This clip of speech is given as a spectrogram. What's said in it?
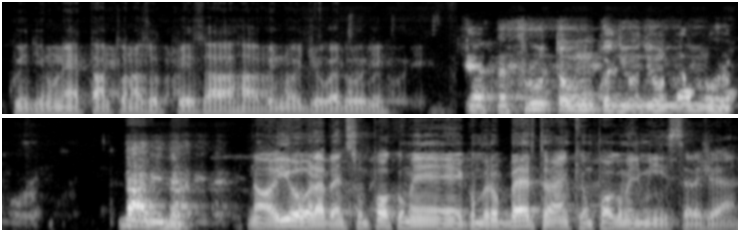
Quindi non è tanto una sorpresa per noi giocatori. Certo, è frutto comunque di, di un lavoro. Davide. No, io la penso un po' come, come Roberto e anche un po' come il mister, cioè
